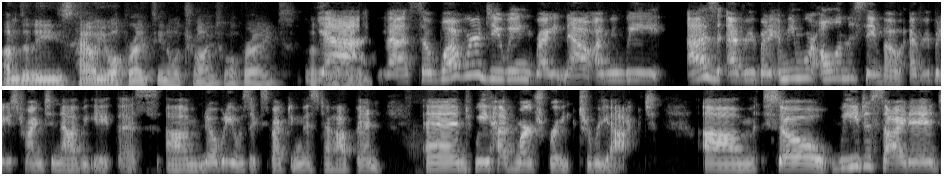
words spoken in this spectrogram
under these? How are you operating or trying to operate? at yeah yeah so what we're doing right now i mean we as everybody i mean we're all in the same boat. Everybody's trying to navigate this. Um, nobody was expecting this to happen and we had march break to react. Um, so we decided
